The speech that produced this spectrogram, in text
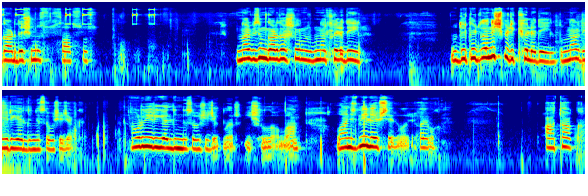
kardeşimiz saat sus. Bunlar bizim kardeşlerimiz. Bunlar köle değil. Buradaki köylülerin hiçbiri köle değil. Bunlar da yeri geldiğinde savaşacak. Orada yeri geldiğinde savaşacaklar. İnşallah Allah'ın Allah'ın izniyle hepsi olacak. Hadi bakalım. Atak.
